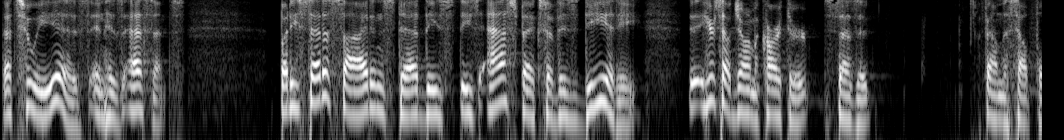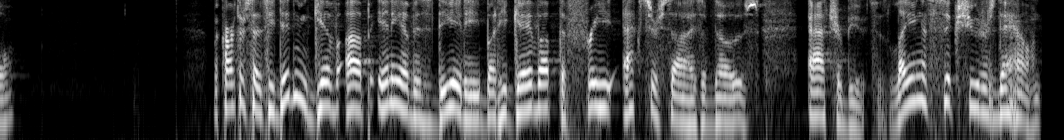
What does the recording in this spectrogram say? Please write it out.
That's who he is in his essence. But he set aside instead these, these aspects of his deity. Here's how John MacArthur says it. I found this helpful. MacArthur says he didn't give up any of his deity, but he gave up the free exercise of those attributes, is laying his six shooters down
